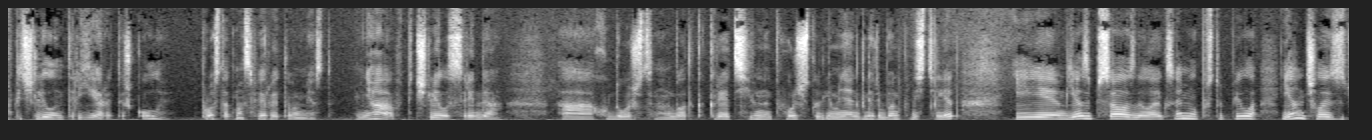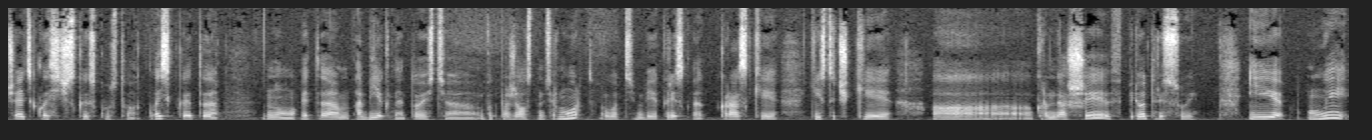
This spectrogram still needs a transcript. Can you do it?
впечатлил интерьер этой школы, просто атмосфера этого места. Меня впечатлила среда а, художественная, она была такая креативная, творческая для меня, для ребенка 10 лет. И я записалась, сдала экзамен, поступила. Я начала изучать классическое искусство. Классика это ну, это объектное, то есть э, вот, пожалуйста, натюрморт, вот тебе э, краски, кисточки, а, карандаши, вперед рисуй. И мы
